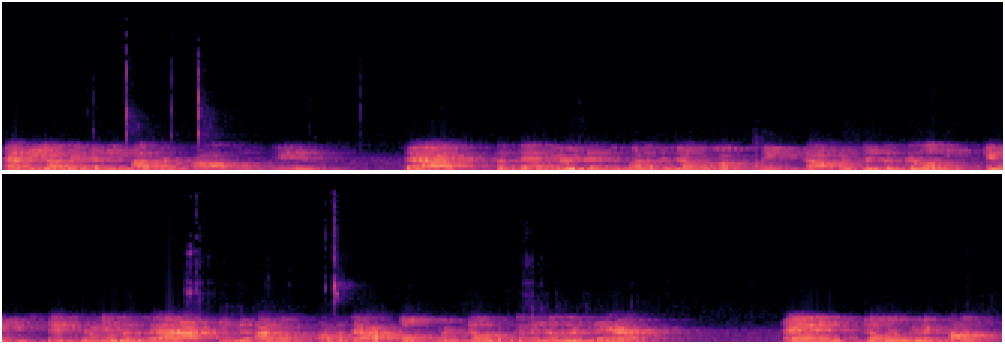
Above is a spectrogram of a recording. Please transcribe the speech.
And the other, and the other problem is that the vendors, and one of the number one complaints we got was visibility. If you stick them in the back, in the, on the, on the basketball court, no one's going to know they're there. And no one's going to come.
